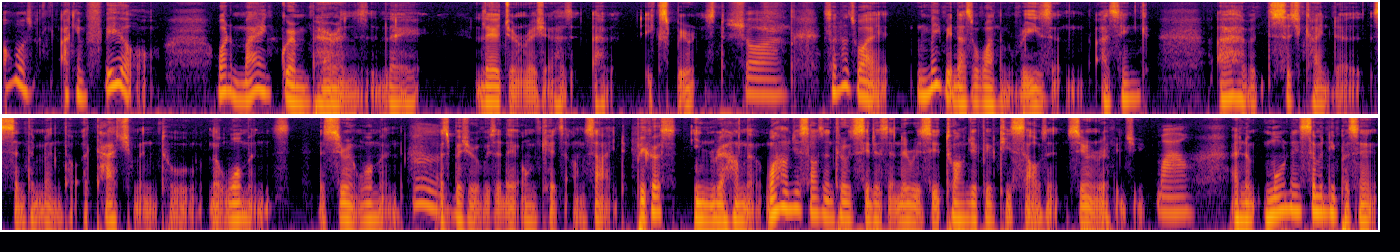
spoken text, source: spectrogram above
almost I can feel what my grandparents, they, their generation has have experienced. Sure. So that's why maybe that's one reason I think I have such kind of sentimental attachment to the woman's the Syrian woman, Mm. especially with their own kids on site. Because in Rehanda, 100,000 Turkish citizens they receive 250,000 Syrian refugees, Wow. and more than 70%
